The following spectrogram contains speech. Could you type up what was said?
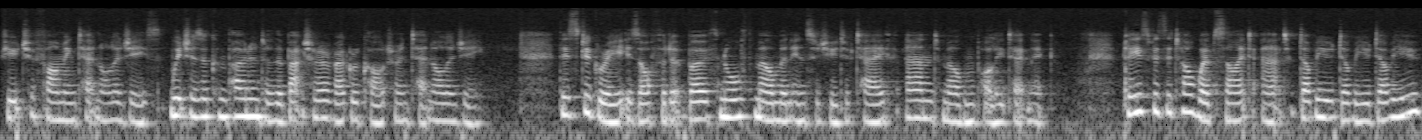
Future Farming Technologies, which is a component of the Bachelor of Agriculture and Technology. This degree is offered at both North Melbourne Institute of TAFE and Melbourne Polytechnic. Please visit our website at www.nmit.edu.au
